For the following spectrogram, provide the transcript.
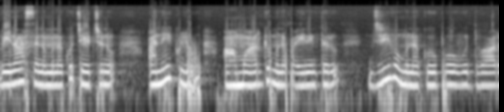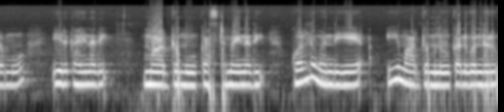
వినాశనమునకు చేర్చును. అనేకులు ఆ మార్గమున పయనింతరు. జీవమునకు పోవు ద్వారము ఇరుకైనది. మార్గము కష్టమైనది. కొంతమందియే ఈ మార్గమును కనుగొందరు?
